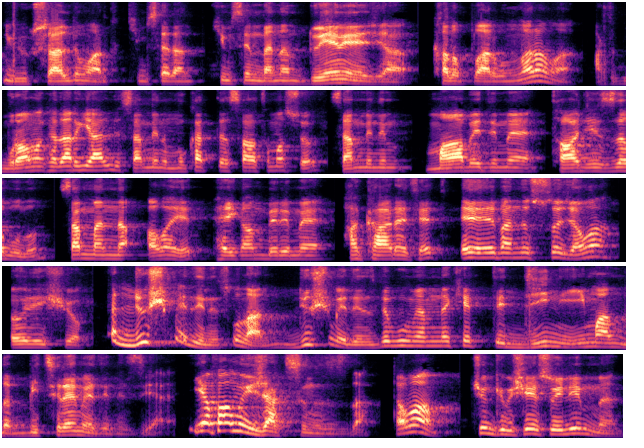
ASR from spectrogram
yükseldim artık kimseden, kimsenin benden duyamayacağı kalıplar bunlar ama artık burama kadar geldi. Sen benim mukaddesatıma söv. Sen benim mabedime tacizde bulun. Sen benimle alay et. Peygamberime hakaret et. E ben de susacağım ama öyle iş yok. Ya düşmediniz ulan. Düşmediniz ve bu memlekette dini iman da bitiremediniz yani. Yapamayacaksınız da. Tamam. Çünkü bir şey söyleyeyim mi?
